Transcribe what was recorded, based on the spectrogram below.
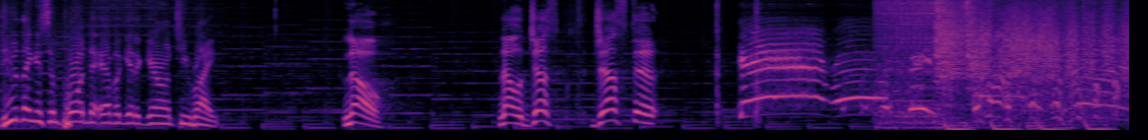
Do you think it's important to ever get a guarantee right? No. No, just just the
